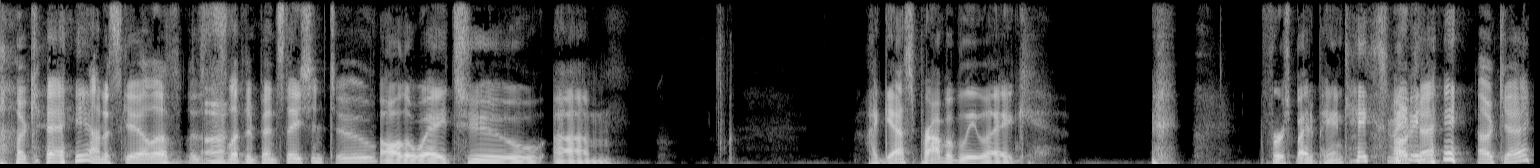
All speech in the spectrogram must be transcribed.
Okay, on a scale of Uh. slept in Penn Station to all the way to um I guess probably like first bite of pancakes maybe. okay, okay,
